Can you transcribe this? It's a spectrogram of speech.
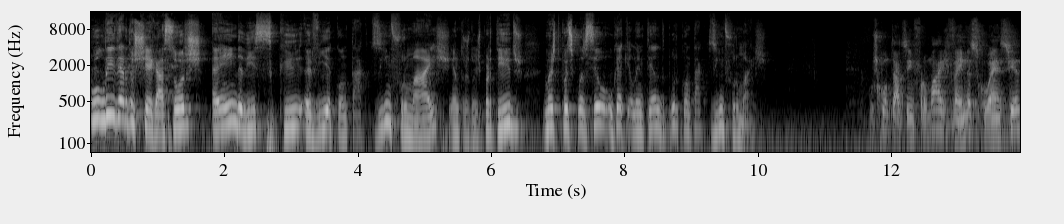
o líder do Chega Açores ainda disse que havia contactos informais entre os dois partidos, mas depois esclareceu o que é que ele entende por contactos informais. Os contatos informais vêm na sequência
